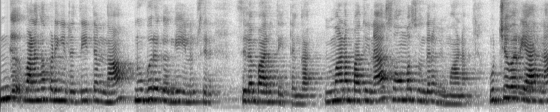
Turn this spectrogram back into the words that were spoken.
இங்கு வழங்கப்படுகின்ற தீர்த்தம் தான் நுபுரகங்கை எனும் சிறு சிலம்பாறு தீர்த்தங்க விமானம் பார்த்தீங்கன்னா சோமசுந்தர விமானம். உற்சவர் யாருன்னா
